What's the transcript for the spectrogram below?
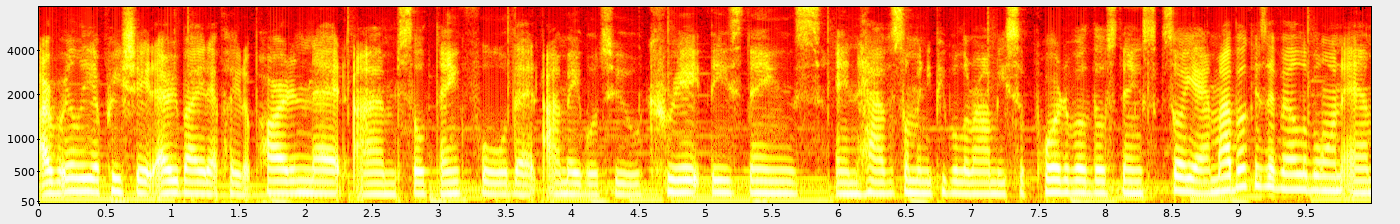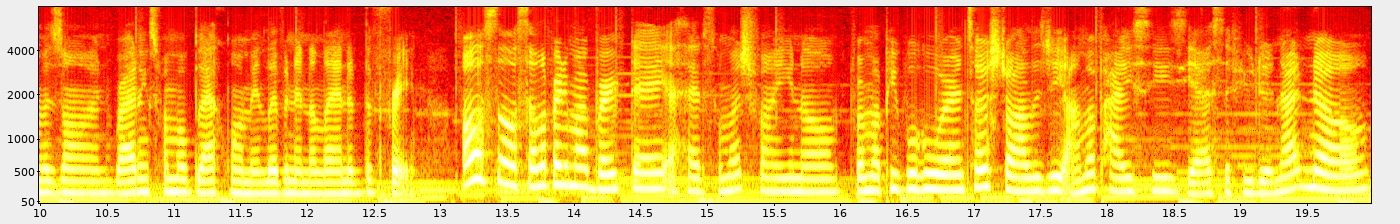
I really appreciate everybody that played a part in that. I'm so thankful that I'm able to create these things and have so many people around me supportive of those things. So, yeah, my book is available on Amazon Writings from a Black Woman Living in the Land of the Free. Also, celebrating my birthday, I had so much fun, you know. For my people who are into astrology, I'm a Pisces, yes, if you did not know.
